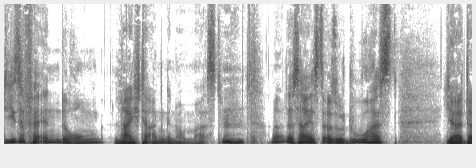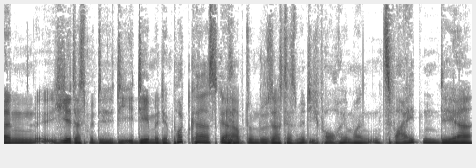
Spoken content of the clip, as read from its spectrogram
diese Veränderung leichter angenommen hast. Mhm. Ne? Das heißt also, du hast ja dann hier das mit die, Idee mit dem Podcast gehabt und du sagtest mit, ich brauche jemanden zweiten, der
